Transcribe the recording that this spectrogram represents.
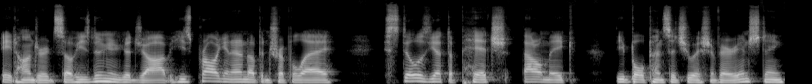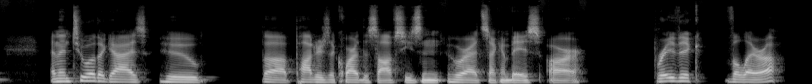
800. So he's doing a good job. He's probably going to end up in AAA. Still is yet to pitch. That'll make the bullpen situation very interesting. And then two other guys who the Padres acquired this offseason who are at second base are Breyvic Valera,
